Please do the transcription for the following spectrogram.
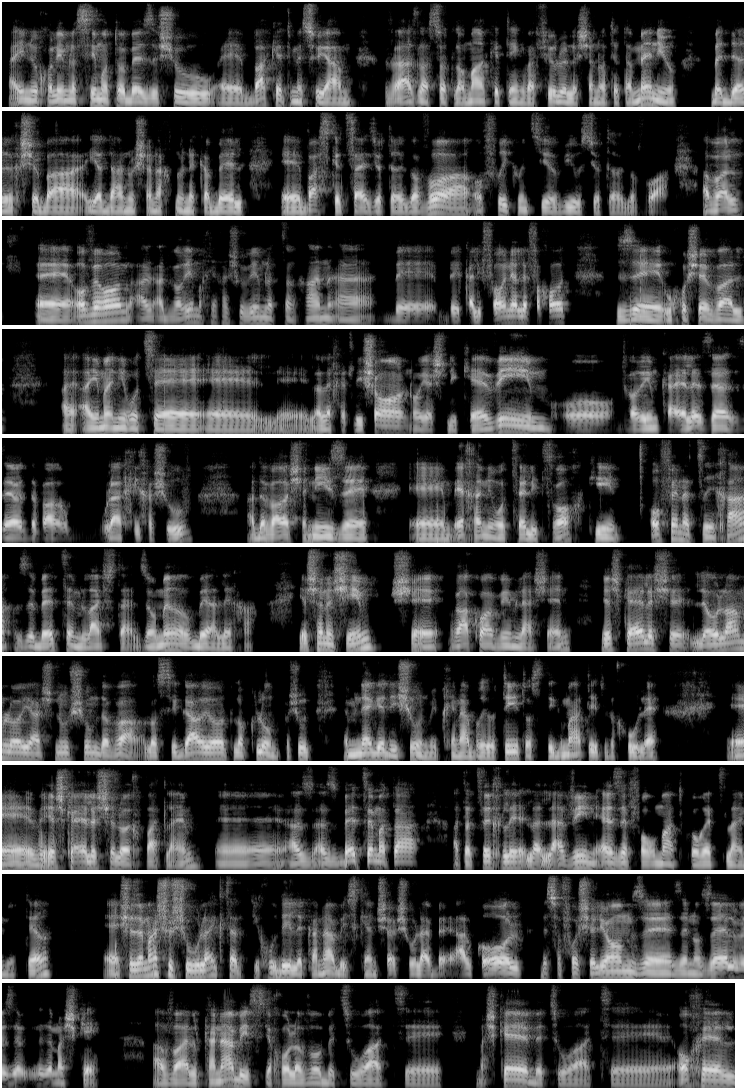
היינו יכולים לשים אותו באיזשהו bucket אה, מסוים ואז לעשות לו marketing ואפילו לשנות את ה-menu בדרך שבה ידענו שאנחנו נקבל basket uh, size יותר גבוה או frequency of use יותר גבוה. אבל overall, uh, הדברים הכי חשובים לצרכן uh, בקליפורניה לפחות, זה הוא חושב על האם אני רוצה uh, ללכת לישון, או יש לי כאבים, או דברים כאלה, זה, זה הדבר אולי הכי חשוב. הדבר השני זה איך אני רוצה לצרוך, כי אופן הצריכה זה בעצם לייפסטייל, זה אומר הרבה עליך. יש אנשים שרק אוהבים לעשן, יש כאלה שלעולם לא יעשנו שום דבר, לא סיגריות, לא כלום, פשוט הם נגד עישון מבחינה בריאותית או סטיגמטית וכולי, אה, ויש כאלה שלא אכפת להם, אה, אז, אז בעצם אתה, אתה צריך להבין איזה פורמט קורץ להם יותר, שזה משהו שאולי קצת ייחודי לקנאביס, כי אני חושב שאולי באלכוהול בסופו של יום זה, זה נוזל וזה, וזה משקה, אבל קנאביס יכול לבוא בצורת משקה, בצורת אוכל,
